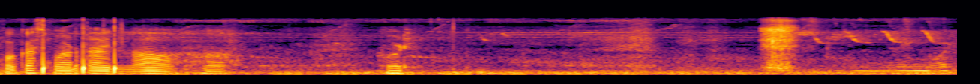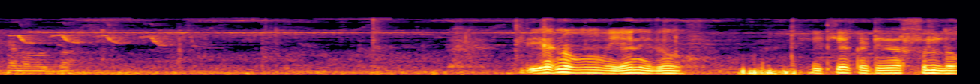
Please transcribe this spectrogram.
ಫೋಕಸ್ ಮಾಡ್ತಾ ಇಲ್ಲ. ಹಾಂ. ನೋಡಿ. ಏನು, ಏನಿದು? ಇಟ್ಟಿಗೆ ಕಟ್ಟಿದಾರೆ ಫುಲ್ಲು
